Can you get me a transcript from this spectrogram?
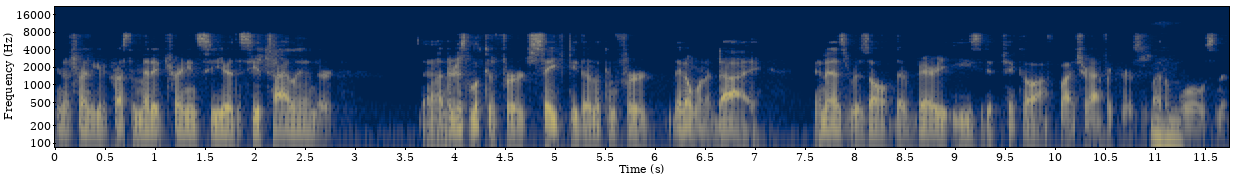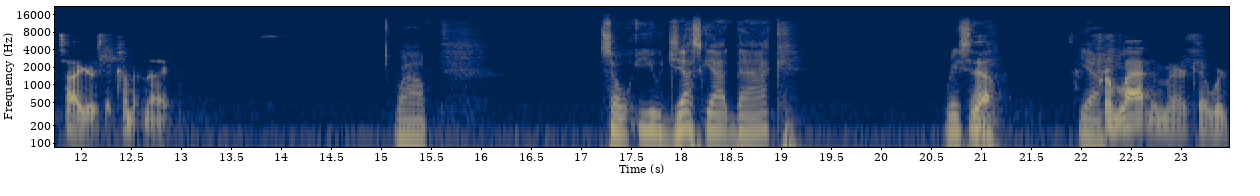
you know, trying to get across the Mediterranean Sea or the Sea of Thailand, or uh, they're just looking for safety. They're looking for they don't want to die, and as a result, they're very easy to pick off by traffickers and by the wolves and the tigers that come at night. Wow. So you just got back recently? Yeah. Yeah. from Latin America. We're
